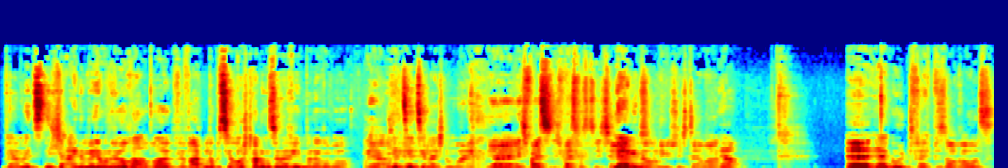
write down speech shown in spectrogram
wir haben jetzt nicht eine Million Hörer, aber wir warten mal, bis die Ausstrahlung ist und dann reden wir darüber. Ja, Ich okay. erzähl's dir gleich nochmal. Ja, ja, ich weiß, ich weiß, was ich Ja, genau. die Geschichte, aber Ja. Äh, ja, gut. vielleicht bist du auch raus.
